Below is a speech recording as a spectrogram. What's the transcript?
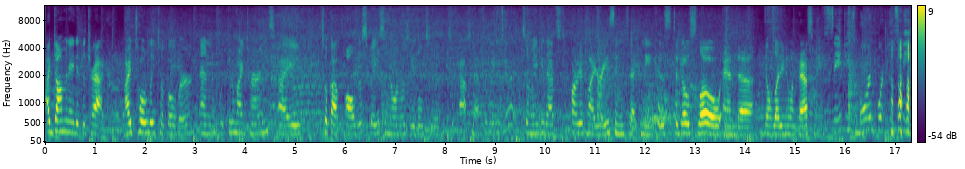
I dominated the track. I totally took over, and through my turns, I took up all the space, and no one was able to, to pass me. That's the way to do it. So maybe that's part of my racing technique is to go slow and uh, don't let anyone pass me. Safety is more important than speed,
